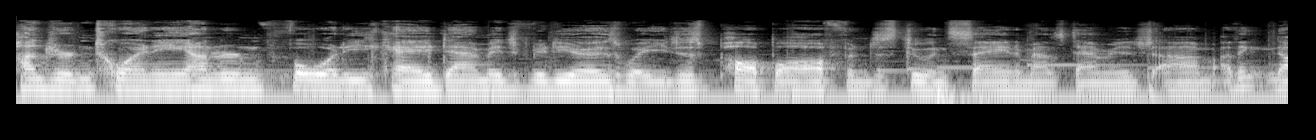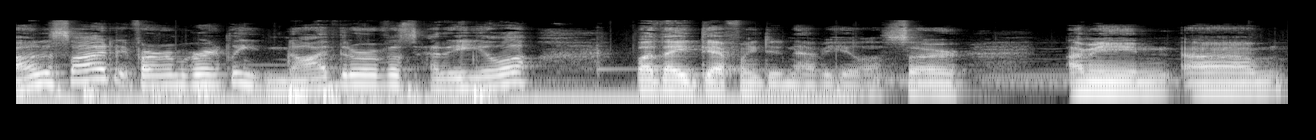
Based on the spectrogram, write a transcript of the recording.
120, 140k damage videos where you just pop off and just do insane amounts of damage. Um, I think neither side, if I remember correctly, neither of us had a healer but they definitely didn't have a healer. So, I mean, um,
